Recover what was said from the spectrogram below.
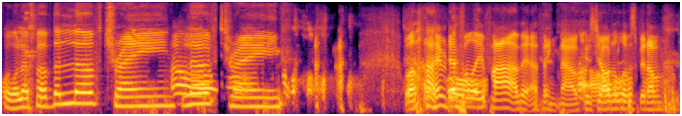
All above the love train, love Oh. train. Well, I'm definitely a part of it. I think now because Jordan Oh. Love's been on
